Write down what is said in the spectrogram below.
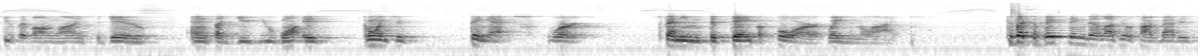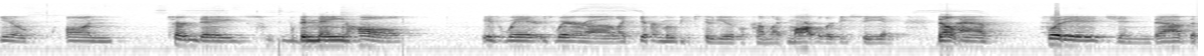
stupid long lines to do, and it's like, do you want is going to thing X worth spending the day before waiting in the line? Because like the big thing that a lot of people talk about is you know on certain days the main hall is where is where uh, like different movie studios will come like Marvel or DC and they'll have footage and they have the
